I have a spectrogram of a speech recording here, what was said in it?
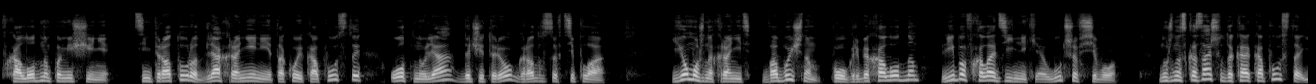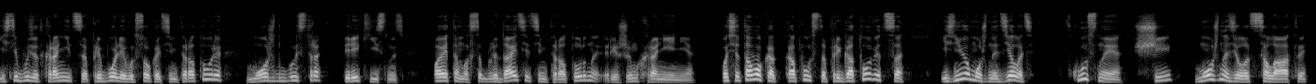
в холодном помещении. Температура для хранения такой капусты от 0 до 4 градусов тепла. Ее можно хранить в обычном погребе холодном, либо в холодильнике, лучше всего. Нужно сказать, что такая капуста, если будет храниться при более высокой температуре, может быстро перекиснуть. Поэтому соблюдайте температурный режим хранения. После того, как капуста приготовится, из нее можно делать вкусные щи, можно делать салаты.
